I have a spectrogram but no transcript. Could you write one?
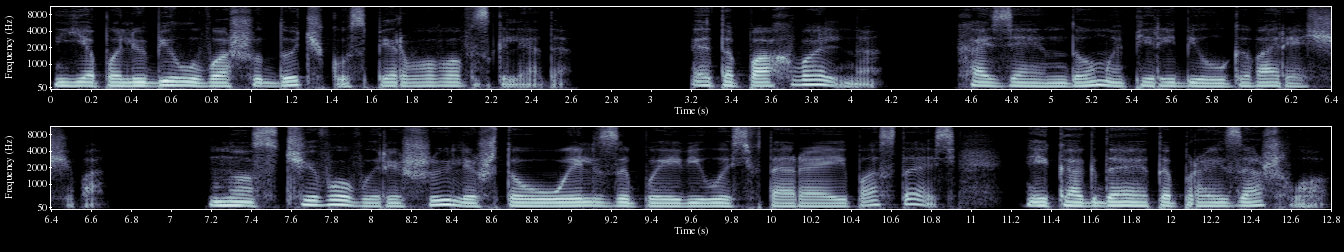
«Я полюбил вашу дочку с первого взгляда. Это похвально», — хозяин дома перебил говорящего. «Но с чего вы решили, что у Эльзы появилась вторая ипостась, и когда это произошло?»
